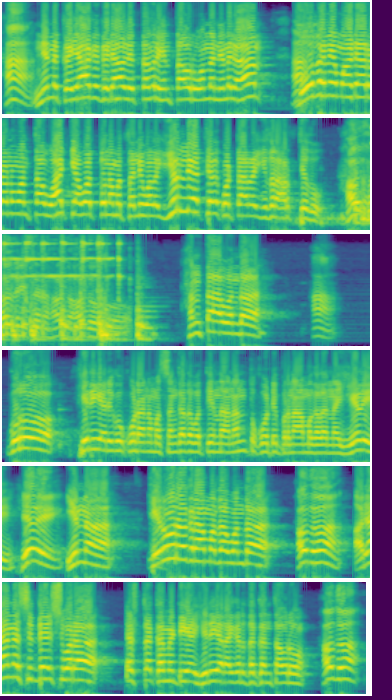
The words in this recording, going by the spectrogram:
ಹಾ. ನಿನ್ನ ಕೈಯಾಗ ಗಡಿಯಾಳ ಇತ್ತಂದ್ರೆ ಇಂಥವ್ರು ಒಂದ ನಿನಗ ಬೋಧನೆ ಮಾಡ್ಯಾರ ಅನ್ನುವಂತ ವಾಕ್ಯ ಅವತ್ತು ನಮ್ಮ ತಲೆ ಒಳಗೆ ಇರ್ಲಿ ಅಂತ ಹೇಳಿ ಕೊಟ್ಟಾರ ಇದರ ಅರ್ಥ ಇದು. ಹೌದು ಹೌದ್ರಿ ಸರ್ ಹೌದು ಹೌದು. ಅಂತ ಒಂದು. ಹಾ. ಗುರು ಹಿರಿಯರಿಗೂ ಕೂಡ ನಮ್ಮ ಸಂಘದ ವತಿಯಿಂದ ಅನಂತ ಕೋಟಿ ಪ್ರಣಾಮಗಳನ್ನು ಹೇಳಿ ಹೇಳಿ. ಇನ್ನ ಕೆರೂರು ಗ್ರಾಮದ ಒಂದು ಹೌದು. ಅರ್ಯಾನ ಸಿದ್ದೇಶ್ವರ ಟೆಸ್ಟ್ ಕಮಿಟಿಯ ಹಿರಿಯರಾಗಿರ್ತಕ್ಕಂಥವ್ರು. ಹೌದು.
